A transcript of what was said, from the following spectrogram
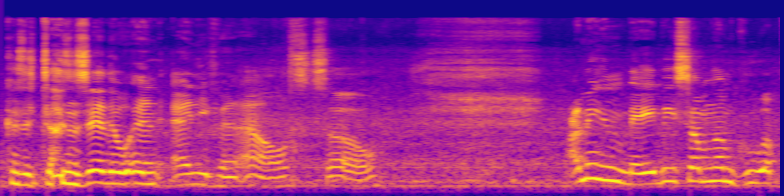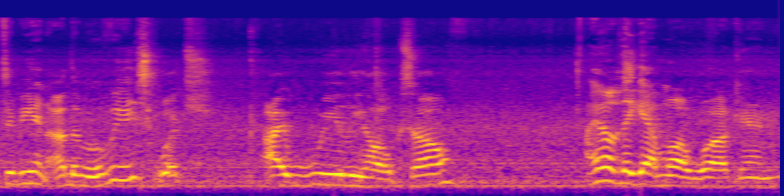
because it doesn't say they were in anything else. So, I mean, maybe some of them grew up to be in other movies, which I really hope so. I hope they get more work in.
